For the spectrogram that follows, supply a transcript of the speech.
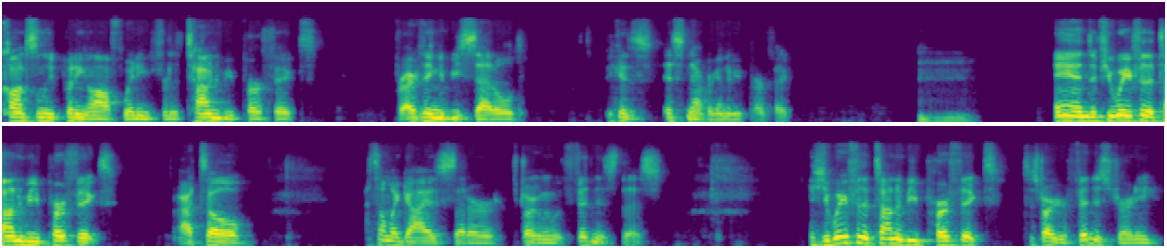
constantly putting off, waiting for the time to be perfect, for everything to be settled, because it's never going to be perfect. Mm-hmm. And if you wait for the time to be perfect, I tell I tell my guys that are struggling with fitness this. If you wait for the time to be perfect to start your fitness journey,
